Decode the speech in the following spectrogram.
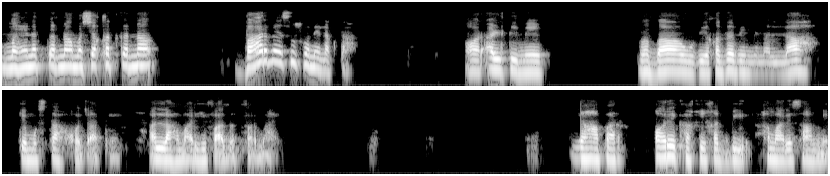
محنت کرنا، مشقت کرنا بار محسوس ہونے لگتا۔ اور الٹیمیٹ وبا بغضب من اللہ کے مستحق ہو جاتے ہیں۔ اللہ ہماری حفاظت فرمائے۔ یہاں پر اور ایک حقیقت بھی ہمارے سامنے۔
